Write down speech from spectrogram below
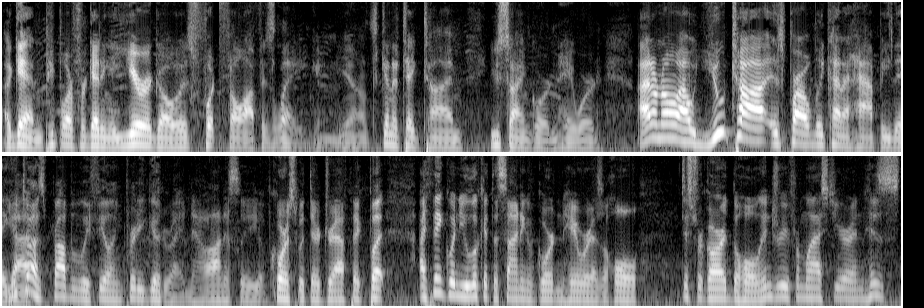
again, people are forgetting a year ago his foot fell off his leg. You know, it's going to take time. You sign Gordon Hayward. I don't know how Utah is probably kind of happy they got. Utah's probably feeling pretty good right now, honestly, of course, with their draft pick. But I think when you look at the signing of Gordon Hayward as a whole, disregard the whole injury from last year, and his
